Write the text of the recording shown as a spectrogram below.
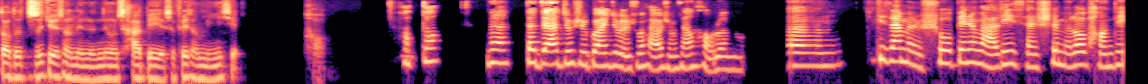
道德直觉上面的那种差别也是非常明显。好，好的，那大家就是关于这本书还有什么想讨论的吗？嗯，第三本书《辩证法历显示梅洛庞蒂。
